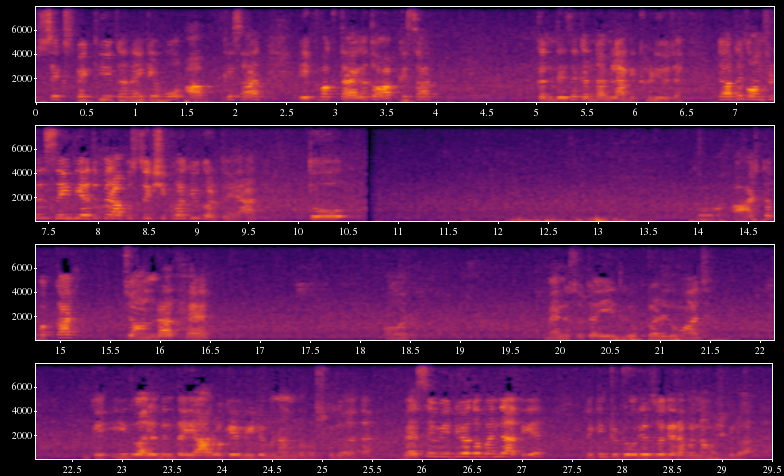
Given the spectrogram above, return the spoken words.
उससे एक्सपेक्ट ये कर रहे हैं कि वो आपके साथ एक वक्त आएगा तो आपके साथ कंधे से कंधा मिला के खड़ी हो जाए। जब आपने कॉन्फिडेंस नहीं दिया तो फिर आप उससे शिकवा क्यों करते हैं यार? तो तो पक्का चाँद रात है। और मैंने सोचा ईद लुक कर लूँ आज क्योंकि ईद वाले दिन तैयार होके वीडियो बनाना तो मुश्किल हो जाता है। वैसे वीडियो तो बन जाती है लेकिन ट्यूटोरियल्स वगैरह बनना मुश्किल हो जाता है।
